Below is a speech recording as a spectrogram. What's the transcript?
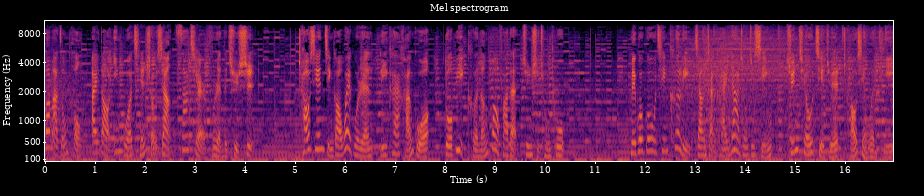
奥巴马总统哀悼英国前首相撒切尔夫人的去世。朝鲜警告外国人离开韩国，躲避可能爆发的军事冲突。美国国务卿克里将展开亚洲之行，寻求解决朝鲜问题。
